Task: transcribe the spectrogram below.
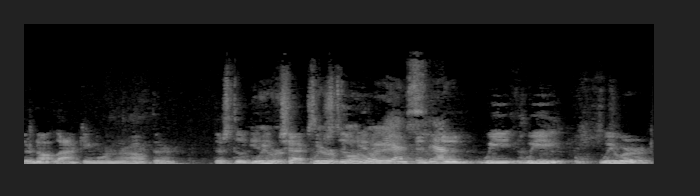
they're not lacking when they're out there. They're still getting We were- checks. we they're were still blown getting, Oh away. yes, and, yeah. and we we we were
